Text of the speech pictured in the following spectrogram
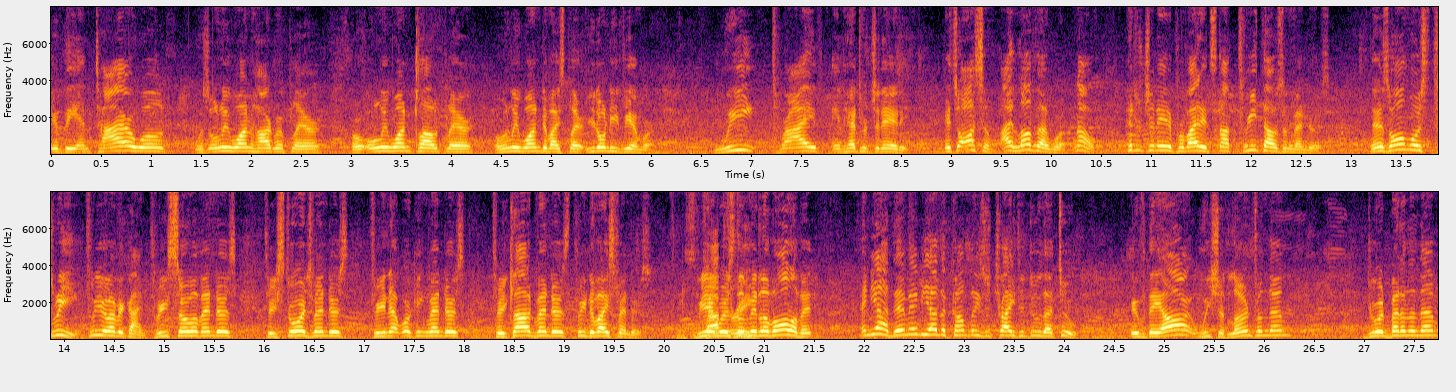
if the entire world was only one hardware player, or only one cloud player, or only one device player, you don't need VMware. We thrive in heterogeneity. It's awesome, I love that world. Now, heterogeneity provided it's not 3,000 vendors. There's almost three, three of every kind. Three server vendors, three storage vendors, three networking vendors, three cloud vendors, three device vendors. VMware's in the middle of all of it. And yeah, there may be other companies who try to do that too. If they are, we should learn from them, do it better than them,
